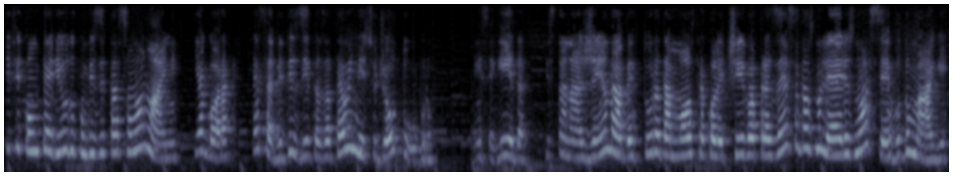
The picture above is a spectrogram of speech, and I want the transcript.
e ficou um período com visitação online e agora recebe visitas até o início de outubro. Em seguida, está na agenda a abertura da mostra coletiva A Presença das Mulheres no Acervo do MAG,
